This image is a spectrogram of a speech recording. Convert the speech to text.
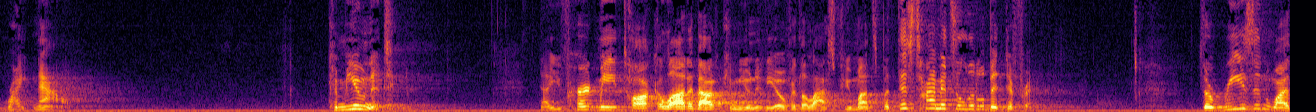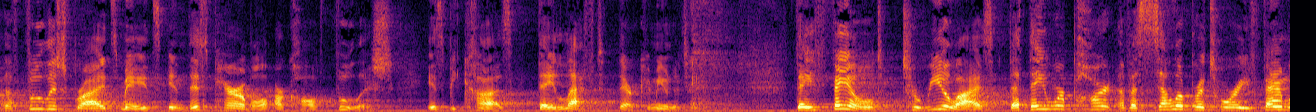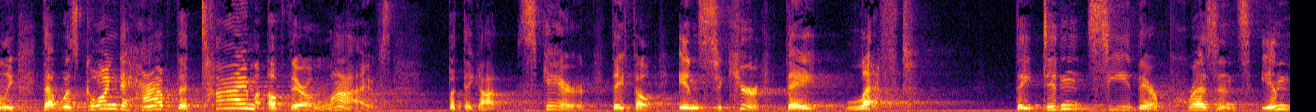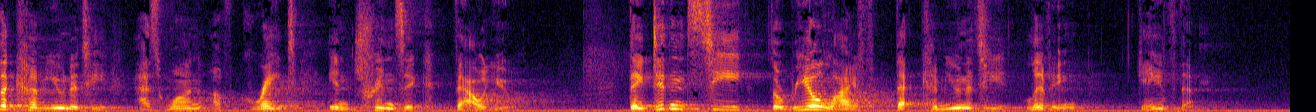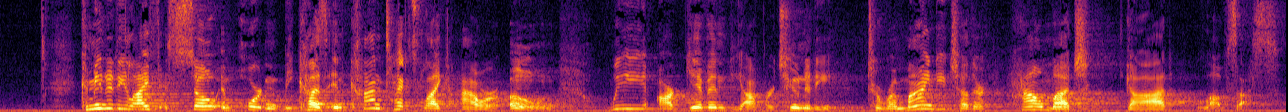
right now. Community. Now, you've heard me talk a lot about community over the last few months, but this time it's a little bit different. The reason why the foolish bridesmaids in this parable are called foolish is because they left their community. They failed to realize that they were part of a celebratory family that was going to have the time of their lives, but they got scared. They felt insecure. They left. They didn't see their presence in the community as one of great intrinsic value. They didn't see the real life that community living gave them. Community life is so important because, in contexts like our own, we are given the opportunity to remind each other how much God loves us.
